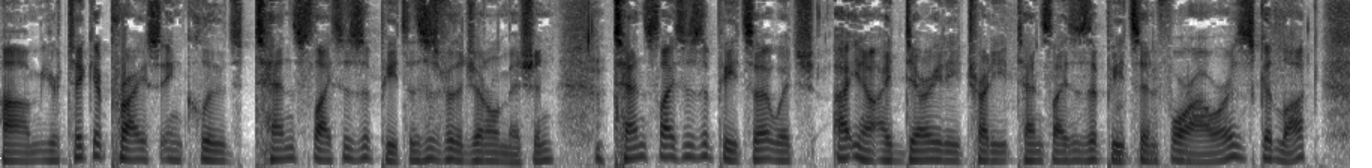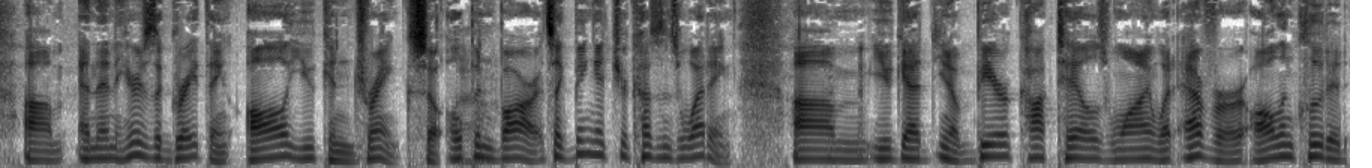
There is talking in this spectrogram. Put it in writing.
Um, your ticket price includes 10 slices of pizza. This is for the general admission. 10 slices of pizza, which, I, you know, I dare you to try to eat 10 slices of pizza in four hours. Good luck. Um, and then here's the great thing. All you can drink. So open bar. It's like being at your cousin's wedding. Um, you get, you know, beer, cocktails, wine, whatever, all included.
